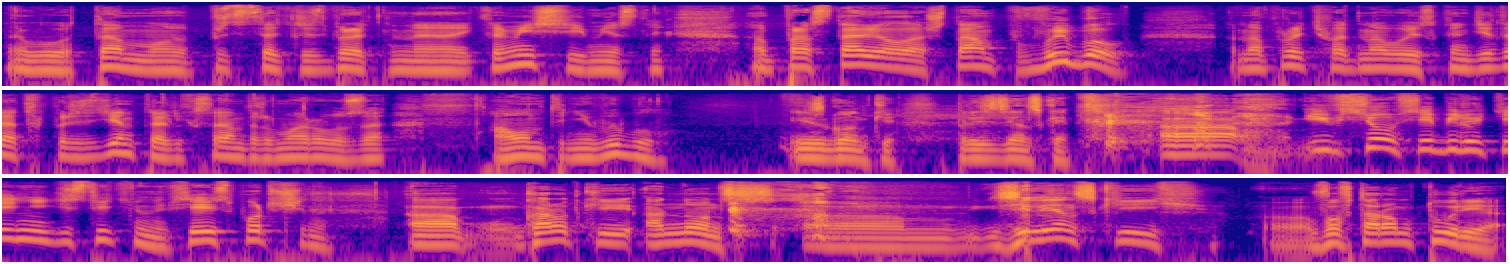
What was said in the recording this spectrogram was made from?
Вот, там э, председатель избирательной комиссии местной э, проставила штамп «Выбыл» напротив одного из кандидатов в президента Александра Мороза. А он-то не выбыл. Из гонки президентской. А... И все, все бюллетени действительно, все испорчены. А, короткий анонс. Эм, Зеленский э, во втором туре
